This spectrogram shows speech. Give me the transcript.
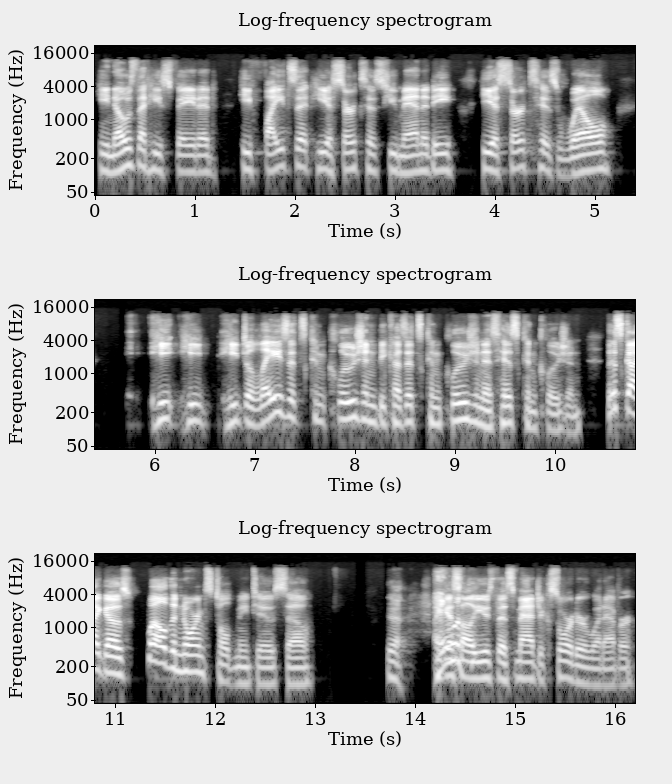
He knows that he's fated. He fights it. He asserts his humanity. He asserts his will. He he he delays its conclusion because its conclusion is his conclusion. This guy goes, well, the Norns told me to, so yeah. I Hamlet, guess I'll use this magic sword or whatever.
